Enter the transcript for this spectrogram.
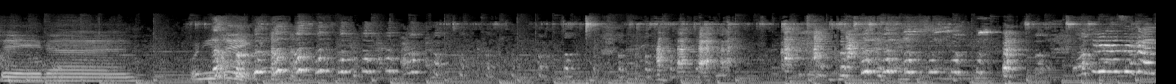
Jaden. What do you think? Get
